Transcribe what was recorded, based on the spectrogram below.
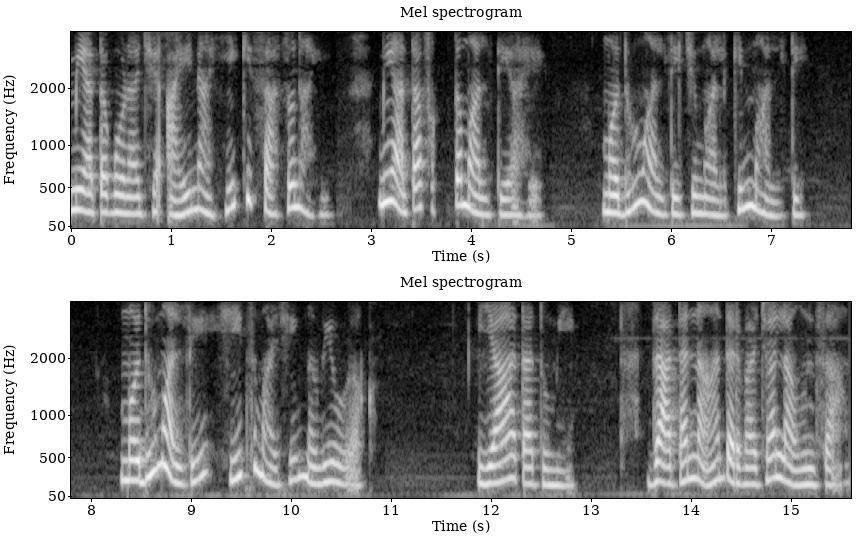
मी आता कोणाची आई नाही की सासू नाही. मी आता फक्त मालती आहे. मधु मालतीची मालकीन मालती. मधुमालती हीच माझी नवी ओळख. या आता तुम्ही. जाताना दरवाजा लावून जा.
